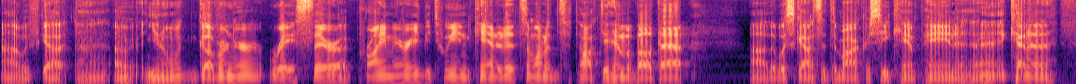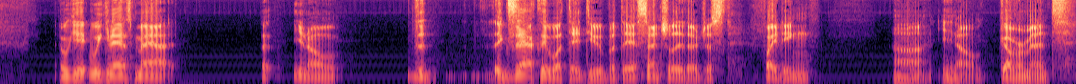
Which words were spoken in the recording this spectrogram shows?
Uh, we've got, uh, a, you know, a governor race there, a primary between candidates. I wanted to talk to him about that uh, the Wisconsin Democracy Campaign, uh, kind of we can, we can ask Matt, uh, you know, the exactly what they do, but they essentially they're just fighting, uh, you know, government.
